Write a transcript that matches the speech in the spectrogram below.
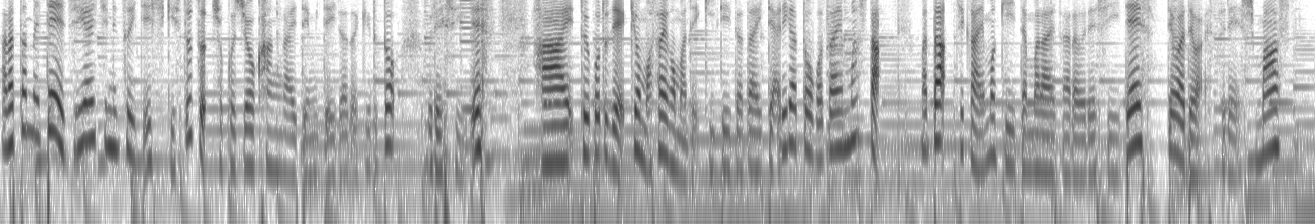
改めて GI 値について意識しつつ、食事を考えてみていただけると嬉しいです。はい、ということで、今日も最後まで聞いていただいてありがとうございました。また次回も聞いてもらえたら嬉しいです。ではでは失礼します。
